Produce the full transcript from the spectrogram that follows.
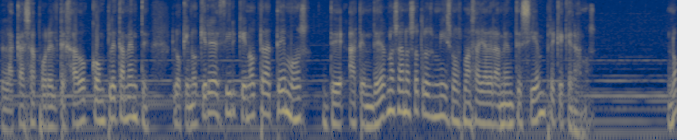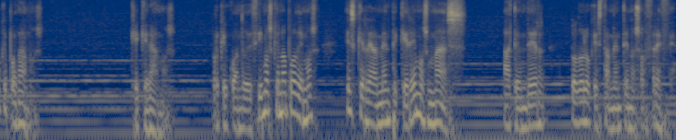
la casa por el tejado completamente, lo que no quiere decir que no tratemos de atendernos a nosotros mismos más allá de la mente siempre que queramos. No que podamos, que queramos. Porque cuando decimos que no podemos, es que realmente queremos más atender todo lo que esta mente nos ofrece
